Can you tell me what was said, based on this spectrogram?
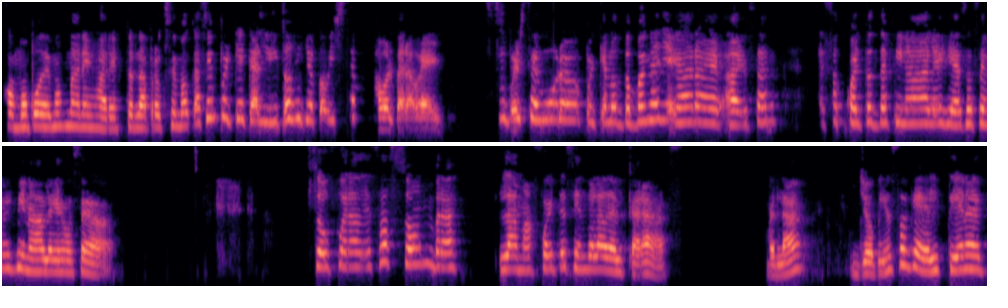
cómo podemos manejar esto en la próxima ocasión, porque Carlitos y Djokovic se van a volver a ver, súper seguro, porque los dos van a llegar a, a, esas, esos cuartos de finales y a esas semifinales, o sea. So, fuera de esas sombras, la más fuerte siendo la de Alcaraz, ¿verdad? Yo pienso que él tiene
